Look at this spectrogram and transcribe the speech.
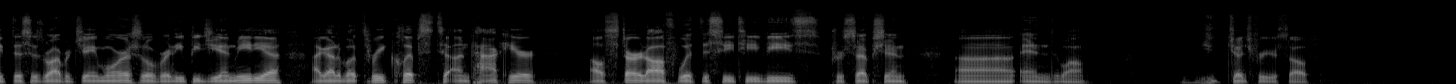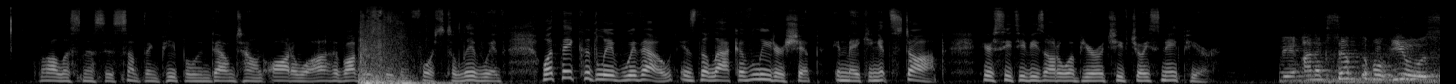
night. This is Robert J. Morris over at EPGN Media. I got about three clips to unpack here. I'll start off with the CTV's perception, uh, and well, you judge for yourself. Lawlessness is something people in downtown Ottawa have obviously been forced to live with. What they could live without is the lack of leadership in making it stop. Here's CTV's Ottawa Bureau Chief Joyce Napier. The unacceptable views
